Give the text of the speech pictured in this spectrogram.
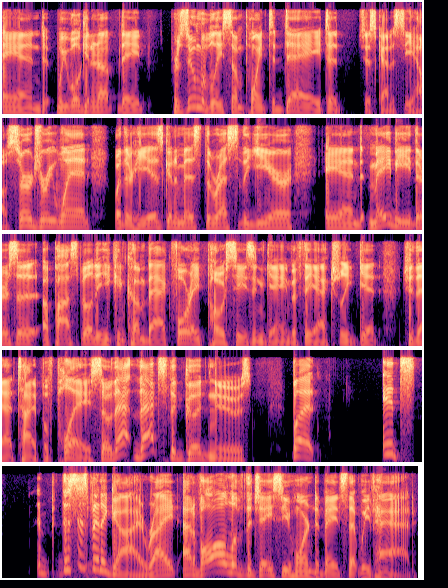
and we will get an update presumably some point today to just kind of see how surgery went, whether he is going to miss the rest of the year, and maybe there's a, a possibility he can come back for a postseason game if they actually get to that type of play. So that that's the good news. But it's this has been a guy, right? Out of all of the Jaycee Horn debates that we've had,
